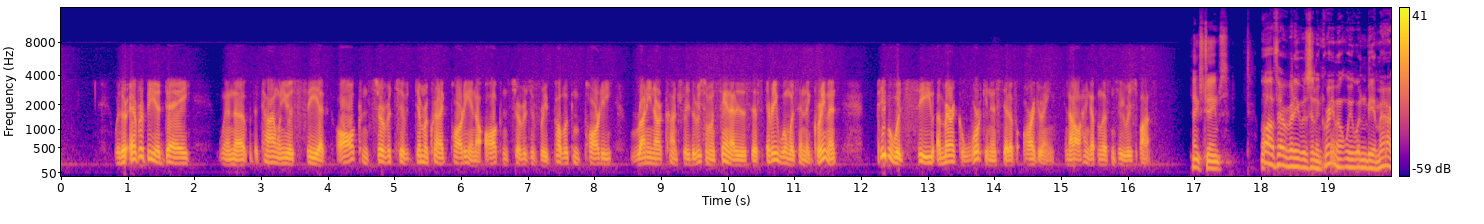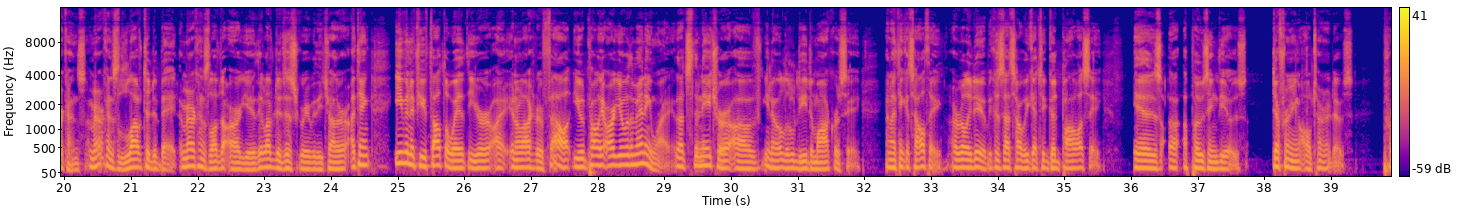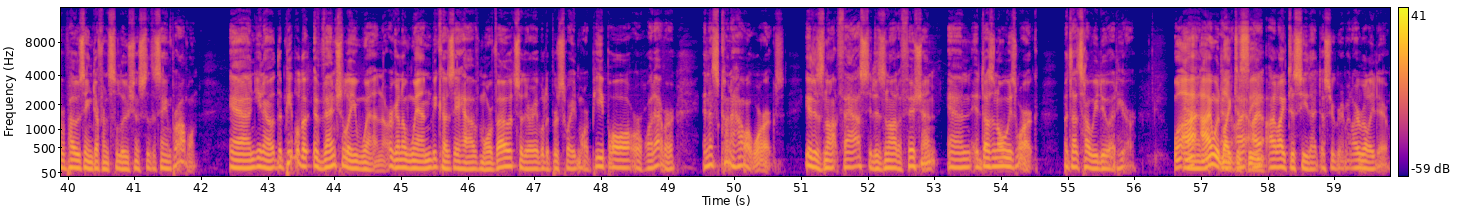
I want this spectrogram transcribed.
will there ever be a day when uh, the time when you see an all conservative Democratic Party and an all conservative Republican Party running our country? The reason I'm saying that is if everyone was in agreement, people would see America working instead of arguing. And I'll hang up and listen to your response. Thanks, James. Well, if everybody was in agreement, we wouldn't be Americans. Americans love to debate. Americans love to argue. They love to disagree with each other. I think even if you felt the way that your uh, interlocutor felt, you would probably argue with them anyway. That's the nature of you know a little d democracy, and I think it's healthy. I really do because that's how we get to good policy, is uh, opposing views, differing alternatives, proposing different solutions to the same problem. And you know, the people that eventually win are going to win because they have more votes, or they're able to persuade more people, or whatever. And that's kind of how it works. It is not fast, it is not efficient, and it doesn't always work. But that's how we do it here. Well, And- I, I would like to I- see. I, I like to see that disagreement. I really do.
